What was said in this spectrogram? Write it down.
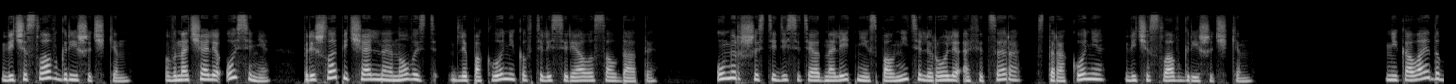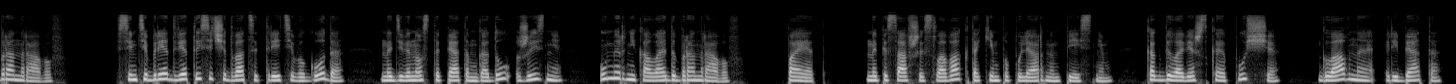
Вячеслав Гришечкин. В начале осени пришла печальная новость для поклонников телесериала «Солдаты». Умер 61-летний исполнитель роли офицера Староконе Вячеслав Гришечкин. Николай Добронравов. В сентябре 2023 года, на 95-м году жизни, умер Николай Добронравов, поэт, написавший слова к таким популярным песням, как «Беловежская пуща», «Главное, ребята»,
